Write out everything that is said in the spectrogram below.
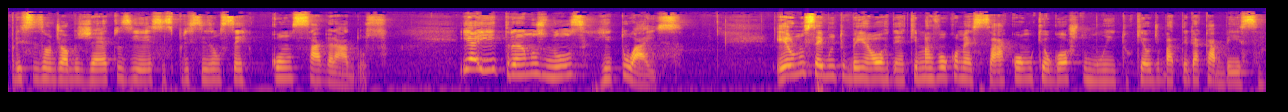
precisam de objetos e esses precisam ser consagrados. E aí entramos nos rituais. Eu não sei muito bem a ordem aqui, mas vou começar com o que eu gosto muito, que é o de bater a cabeça,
